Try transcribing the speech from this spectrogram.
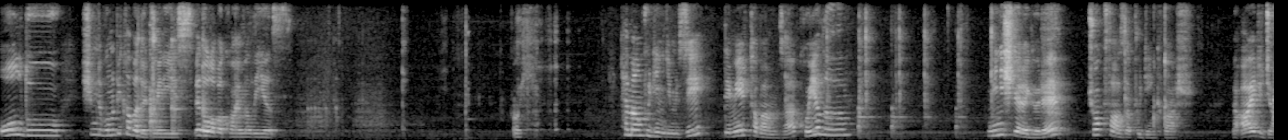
oldu. Şimdi bunu bir kaba dökmeliyiz ve dolaba koymalıyız. Oy. Hemen pudingimizi demir tabağımıza koyalım. Minişlere göre çok fazla puding var. Ve ayrıca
